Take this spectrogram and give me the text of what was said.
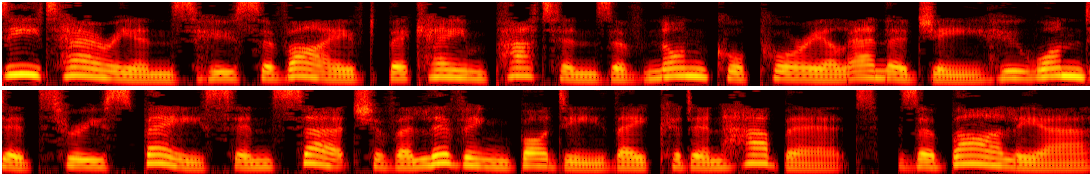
Zetarians who survived became patterns of noncorporeal energy who wandered through space in search of a living body they could inhabit. Zibalia,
